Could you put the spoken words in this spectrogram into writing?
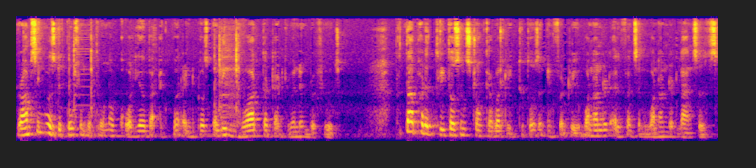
Ram Singh was deposed from the throne of Gwalior by Akbar, and it was only Mewar that had given him refuge. Pratap had a 3,000 strong cavalry, 2,000 infantry, 100 elephants, and 100 lancers.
